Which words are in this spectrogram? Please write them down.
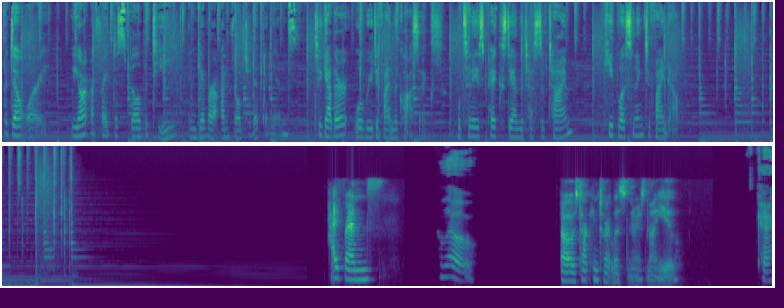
But don't worry, we aren't afraid to spill the tea and give our unfiltered opinions. Together, we'll redefine the classics. Will today's pick stand the test of time? Keep listening to find out. Hi, friends. Hello. Oh, I was talking to our listeners, not you. Okay.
